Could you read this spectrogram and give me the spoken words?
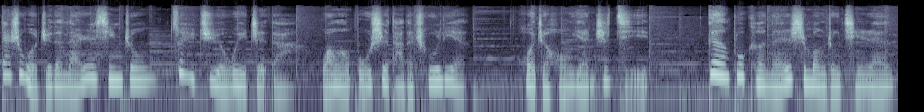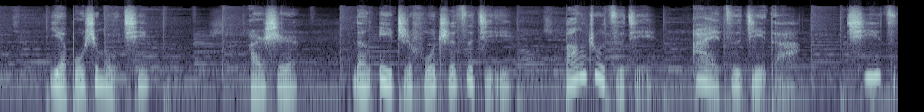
但是我觉得男人心中最具有位置的，往往不是他的初恋，或者红颜知己，更不可能是梦中情人，也不是母亲。而是能一直扶持自己、帮助自己、爱自己的妻子。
